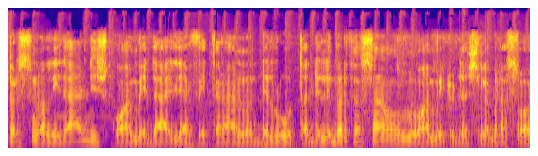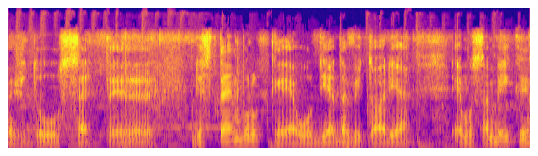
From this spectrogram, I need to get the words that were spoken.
personalidades com a medalha Veterano de Luta de Libertação no âmbito das celebrações do 7 de setembro, que é o Dia da Vitória em Moçambique.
